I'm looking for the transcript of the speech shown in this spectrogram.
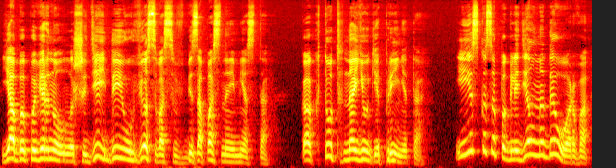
я бы повернул лошадей, да и увез вас в безопасное место. Как тут на юге принято. И искоса поглядел на Деорва,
